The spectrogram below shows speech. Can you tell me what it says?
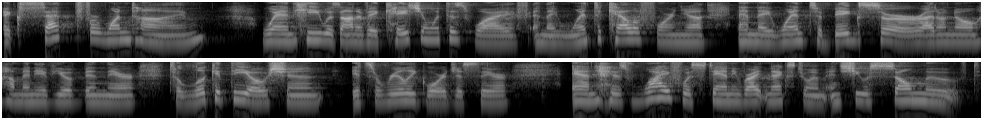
except for one time when he was on a vacation with his wife and they went to California and they went to Big Sur. I don't know how many of you have been there to look at the ocean. It's really gorgeous there. And his wife was standing right next to him and she was so moved.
